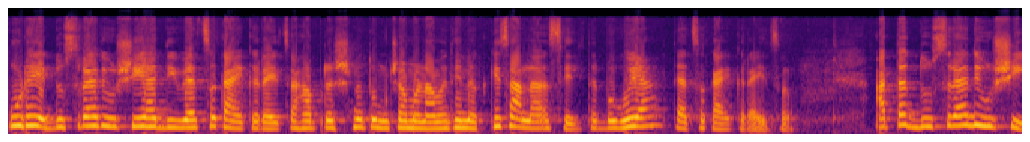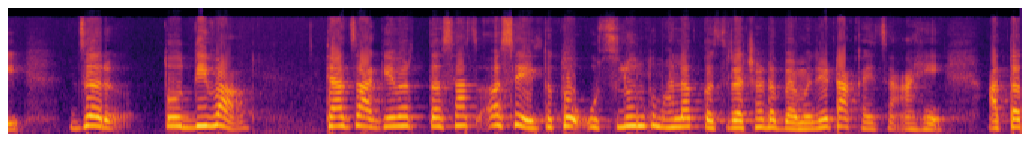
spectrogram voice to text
पुढे दुसऱ्या दिवशी या दिव्याचं काय करायचं हा प्रश्न तुमच्या मनामध्ये नक्कीच आला असेल तर बघूया त्याचं काय करायचं. आता दुसऱ्या दिवशी जर तो दिवा त्या जागेवर तसाच असेल तर तो उचलून तुम्हाला कचऱ्याच्या डब्यामध्ये टाकायचा आहे. आता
